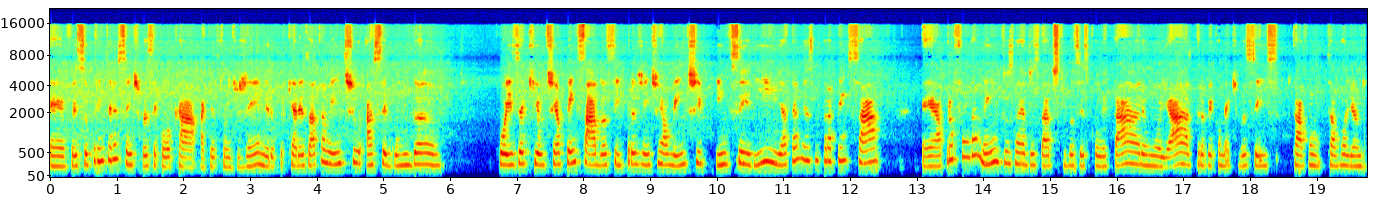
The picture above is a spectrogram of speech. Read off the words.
é, foi super interessante você colocar a questão de gênero, porque era exatamente a segunda coisa que eu tinha pensado assim para a gente realmente inserir, até mesmo para pensar é, aprofundamentos né, dos dados que vocês coletaram, olhar para ver como é que vocês estavam olhando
